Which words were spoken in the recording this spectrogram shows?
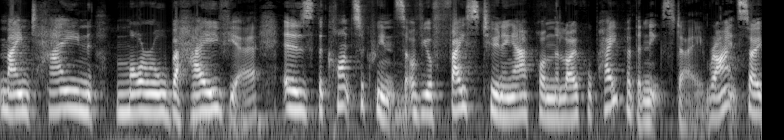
maintain moral behaviour is the consequence of your face turning up on the local paper the next day, right? So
